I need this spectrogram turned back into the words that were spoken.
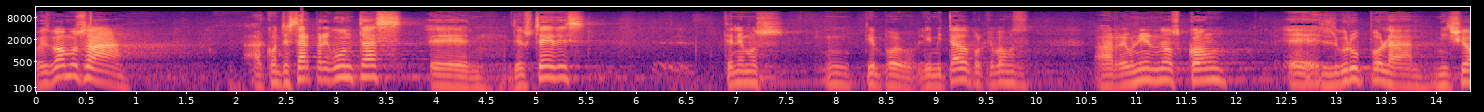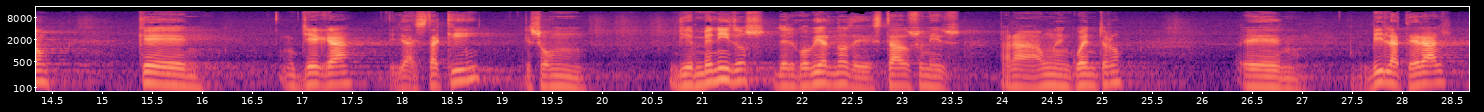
Pues vamos a, a contestar preguntas eh, de ustedes. Tenemos un tiempo limitado porque vamos a reunirnos con el grupo, la misión que llega, ya está aquí, que son bienvenidos del gobierno de Estados Unidos para un encuentro eh, bilateral,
